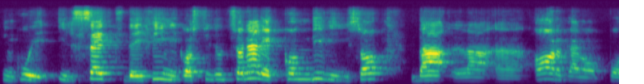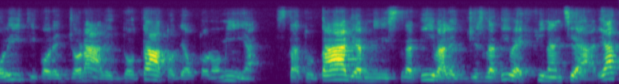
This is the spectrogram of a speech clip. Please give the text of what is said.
in cui il set dei fini costituzionali è condiviso dall'organo eh, politico regionale dotato di autonomia statutaria, amministrativa, legislativa e finanziaria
